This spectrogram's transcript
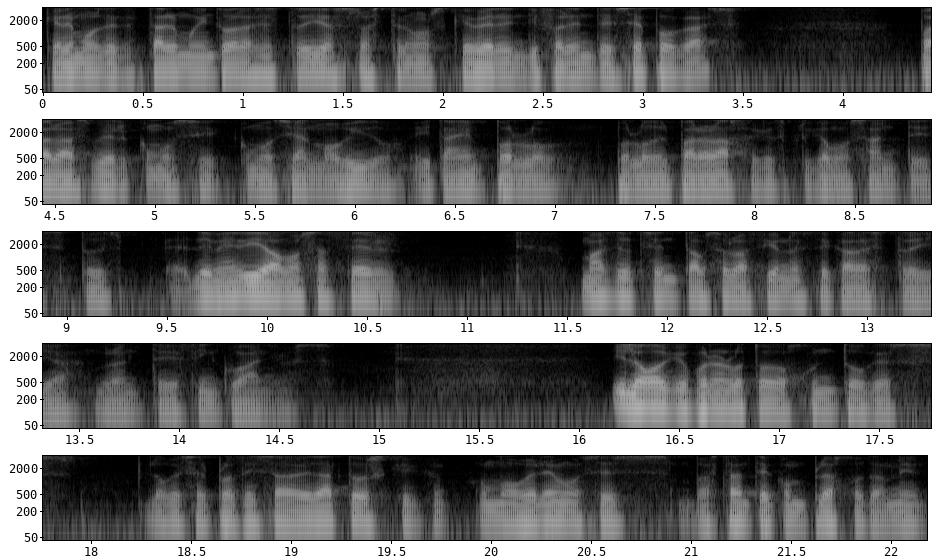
Queremos detectar el movimiento de las estrellas, las tenemos que ver en diferentes épocas para ver cómo se, cómo se han movido y también por lo, por lo del paralaje que explicamos antes. Entonces, de media vamos a hacer más de 80 observaciones de cada estrella durante 5 años. Y luego hay que ponerlo todo junto, que es lo que es el procesado de datos, que como veremos es bastante complejo también.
